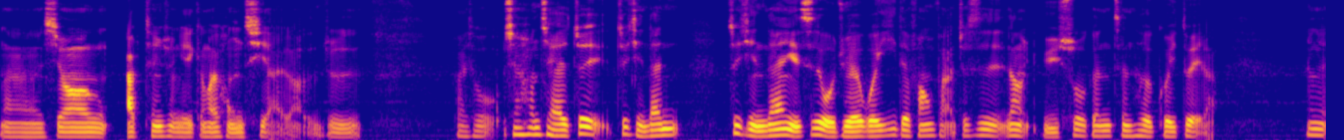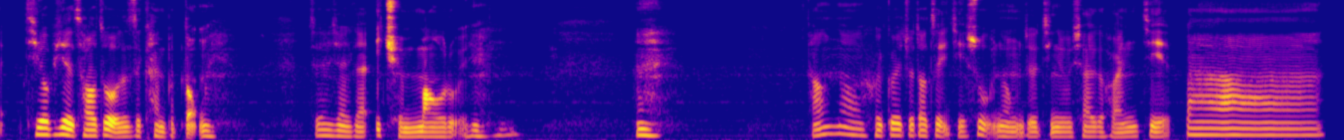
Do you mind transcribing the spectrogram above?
那希望《Attention》可以赶快红起来了，就是拜托，现在红起来最最简单、最简单也是我觉得唯一的方法，就是让宇硕跟真鹤归队啦。那个 T.O.P 的操作我真是看不懂诶，真的想给他一拳猫了。唉，好，那回归就到这里结束，那我们就进入下一个环节吧。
